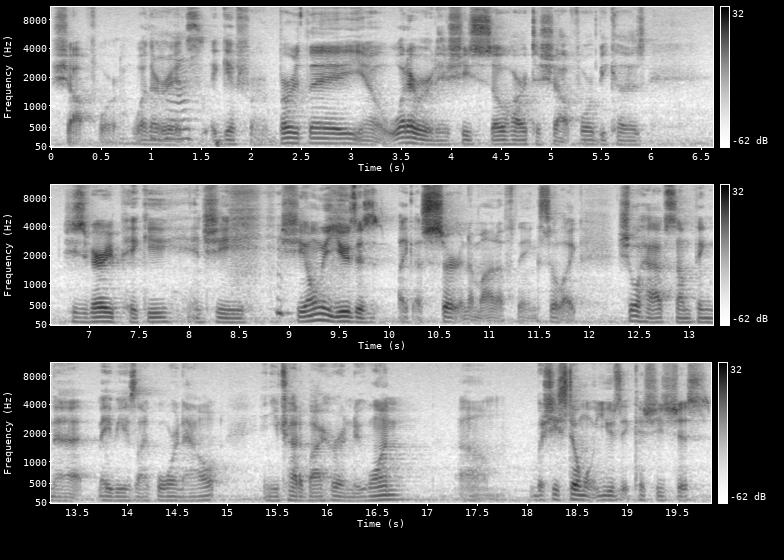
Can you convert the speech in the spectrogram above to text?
shop for. Whether Mm-hmm. it's a gift for her birthday, you know, whatever it is, she's so hard to shop for because she's very picky and she she only uses like a certain amount of things. So like she'll have something that maybe is like worn out and you try to buy her a new one. Um, but she still won't use it because she's just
